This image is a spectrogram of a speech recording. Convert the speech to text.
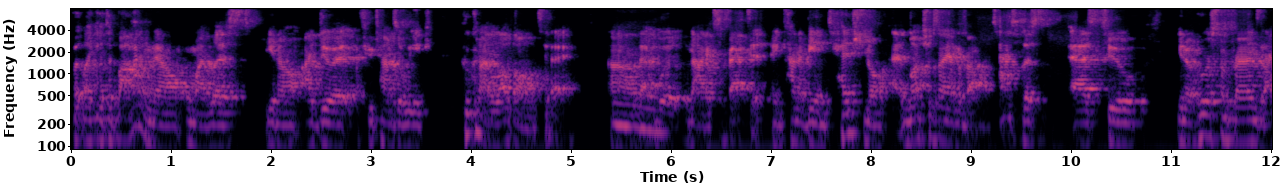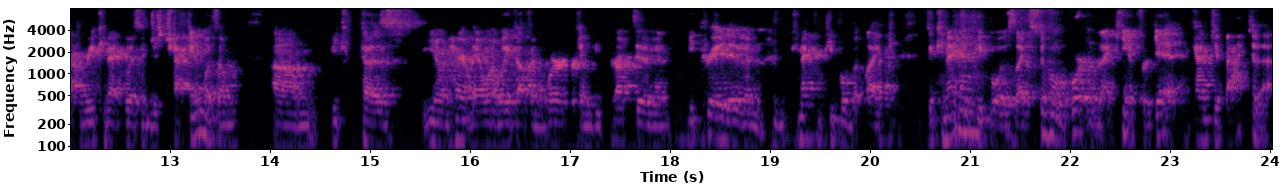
But like at the bottom now on my list, you know, I do it a few times a week. Who can I love on today? Uh, that would not expect it and kind of be intentional as much as I am about my task list as to, you know, who are some friends that I can reconnect with and just check in with them. Um, because, you know, inherently I want to wake up and work and be productive and be creative and, and connect with people. But like the connect with people is like so important that I can't forget. I got to get back to that.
